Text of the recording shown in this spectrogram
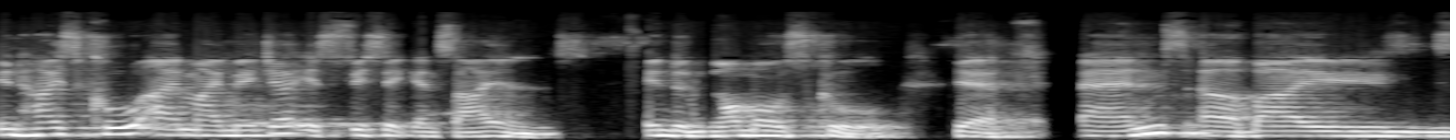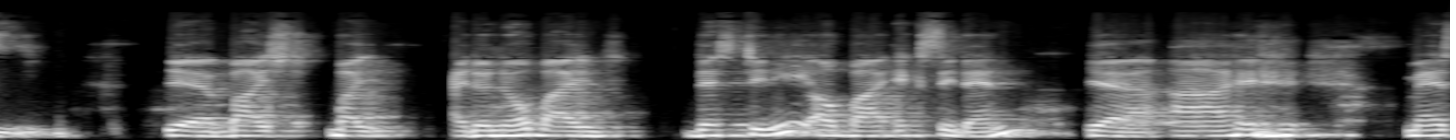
in high school, I my major is physics and science in the normal school. Yeah, and uh, by yeah by by I don't know by destiny or by accident. Yeah, I met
